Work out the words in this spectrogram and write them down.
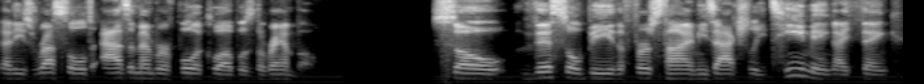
that he's wrestled as a member of Bullet Club was the Rambo. So this will be the first time he's actually teaming. I think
